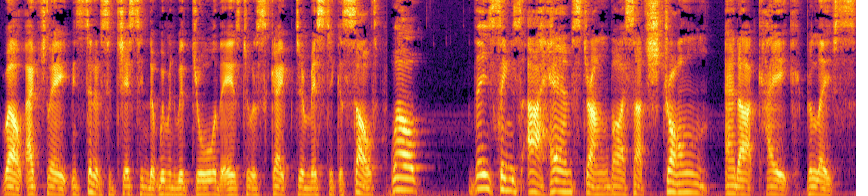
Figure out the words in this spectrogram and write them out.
Well, actually, instead of suggesting that women withdraw theirs to escape domestic assault, well, these things are hamstrung by such strong and archaic beliefs.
